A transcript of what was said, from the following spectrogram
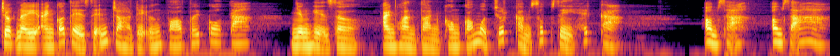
Trước đây anh có thể diễn trò để ứng phó với cô ta, nhưng hiện giờ anh hoàn toàn không có một chút cảm xúc gì hết cả. Ông xã, ông xã à?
